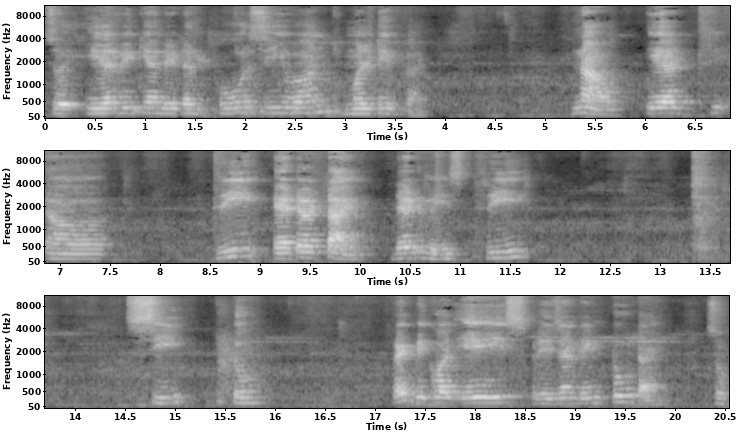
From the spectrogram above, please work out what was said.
So here we can written 4C1 multiply. Now here uh, 3 at a time. That means 3 C2 right? Because A is present in 2 times so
